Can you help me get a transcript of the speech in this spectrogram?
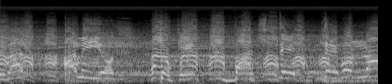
এবার আমিও তোকে বাঁচতে দেব না।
